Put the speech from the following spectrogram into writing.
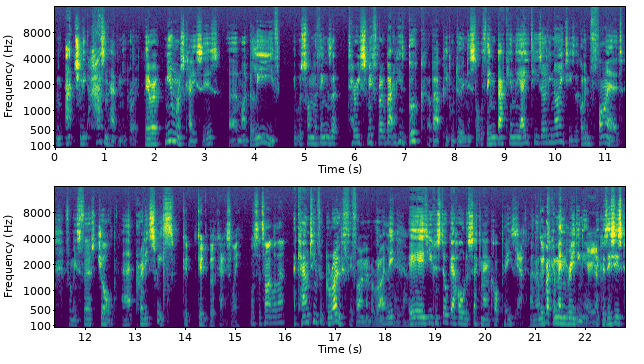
when it actually hasn't had any growth. There are numerous cases um, I believe it was some of the things that Terry Smith wrote about in his book about people doing this sort of thing back in the 80s, early 90s. That got him fired from his first job at Credit Suisse. Good, good book actually. What's the title of that? Accounting for Growth, if I remember rightly. Yeah, it is. You can still get hold of second-hand copies. Yeah. And I would recommend reading it yeah, because this is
